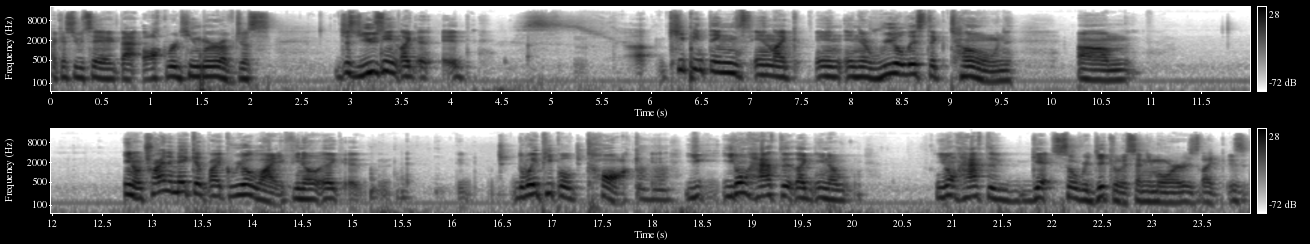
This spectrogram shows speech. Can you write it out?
I guess you would say that awkward humor of just just using like it, it uh, keeping things in like in in a realistic tone. Um, you know, trying to make it like real life. You know, like uh, the way people talk. You you don't have to like you know you don't have to get so ridiculous anymore. Is like is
